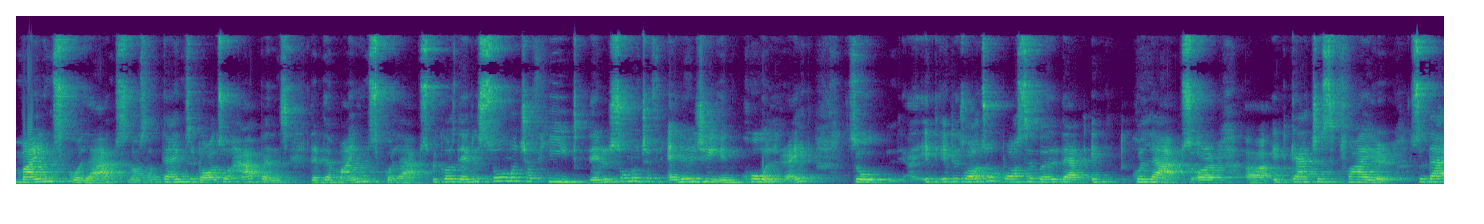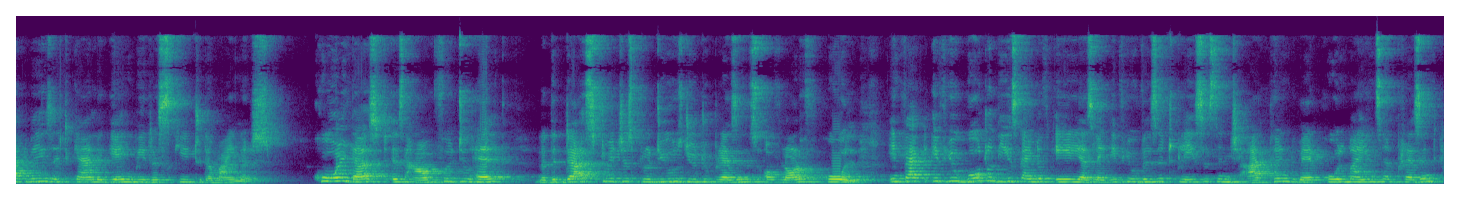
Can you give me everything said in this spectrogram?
Mines collapse. Now sometimes it also happens that the mines collapse because there is so much of heat there is so much of energy in coal right? So it, it is also possible that it collapse or uh, it catches fire. So that ways it can again be risky to the miners Coal dust is harmful to health. Now, the dust which is produced due to presence of lot of coal. In fact, if you go to these kind of areas, like if you visit places in Jharkhand where coal mines are present,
